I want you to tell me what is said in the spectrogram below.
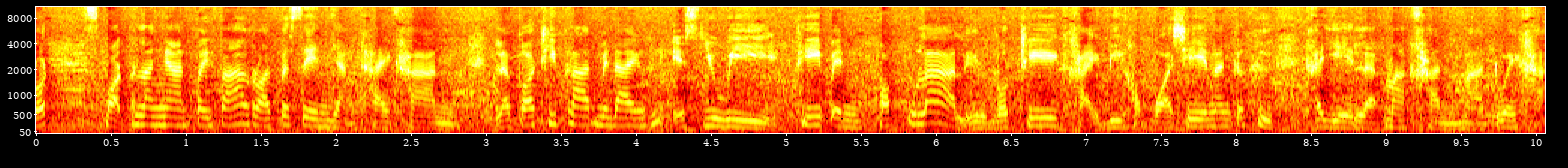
รถสปอร์ตพลังงานไฟฟ้า 100%อย่างไทคัน แล้วก็ที่พลาดไม่ได้ก็คือ SUV ที่เป็นป๊อปปูล่าหรือรถที่ขายดีของปอร์เช่นั่นก็คือคาเยนและมาคันมาด้วยค่ะ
